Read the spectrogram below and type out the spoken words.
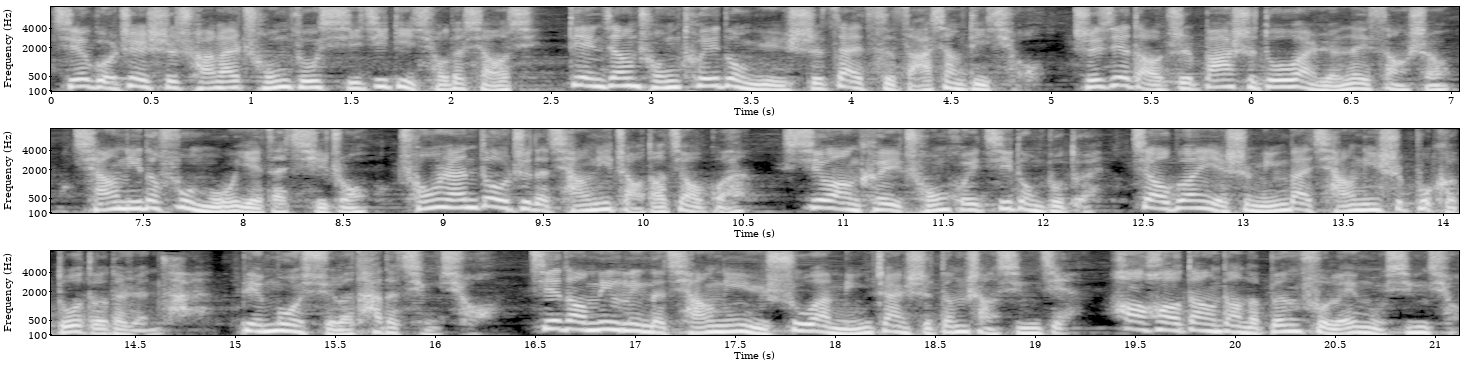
结果这时传来虫族袭击地球的消息，电浆虫推动陨石再次砸向地球，直接导致八十多万人类丧生，强尼的父母也在其中。重燃斗志的强尼找到教官，希望可以重回机动部队。教官也是明白强尼是不可多得的人才，便默许了他的请求。接到命令的强尼与数万名战士登上星舰，浩浩荡荡地奔赴雷姆星球。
